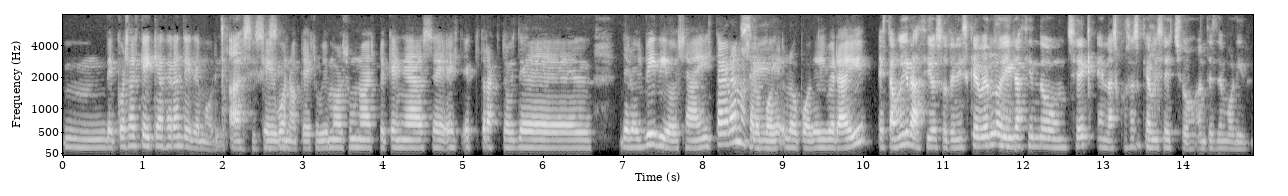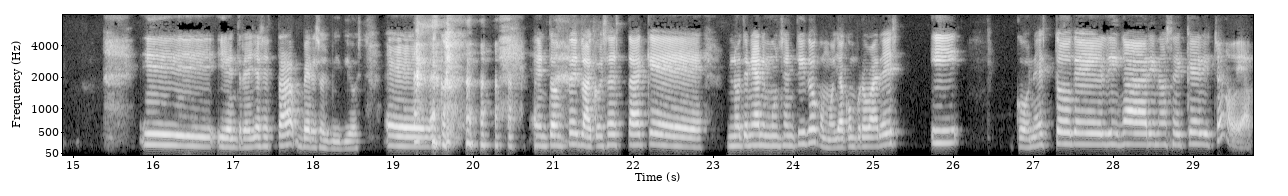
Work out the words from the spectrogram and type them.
mm, de cosas que hay que hacer antes de morir. Ah, sí, sí. que bueno, que subimos unos pequeños eh, ex- extractos del- de los vídeos a Instagram, o sea, lo, podéis ver ahí. Está muy gracioso, tenéis que verlo e ir haciendo un check en las cosas que habéis hecho antes de morir. Y, y entre ellas está ver esos vídeos. Eh, la Entonces, la cosa está que no tenía ningún sentido, como ya comprobaréis, y con esto de ligar y no sé qué, he dicho, "Ah, voy a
